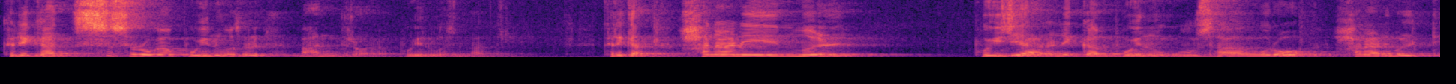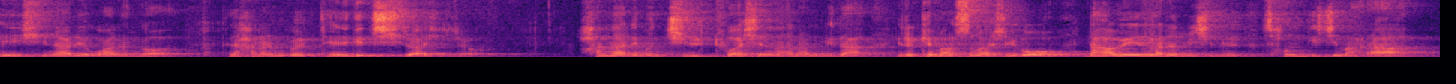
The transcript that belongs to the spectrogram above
그러니까 스스로가 보이는 것을 만들어요. 보이는 것을 만들어. 그러니까 하나님을 보이지 않으니까 보이는 우상으로 하나님을 대신하려고 하는 것. 근데 하나님 그걸 되게 싫어하시죠. 하나님은 질투하시는 하나님이다. 이렇게 말씀하시고 나 외에 다른 신을 섬기지 마라.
